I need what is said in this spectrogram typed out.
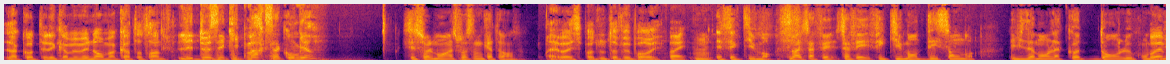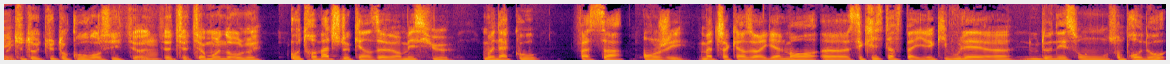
la cote, elle est quand même énorme à 4,30. Les deux équipes marquent ça combien? C'est seulement un 74. Eh ouais, c'est pas tout à fait pareil. Ouais, effectivement. Non, ça fait, ça fait effectivement descendre évidemment la cote dans le combiné. Ouais, mais tu te, tu te couvres aussi. Tu as, tu as- moins de regrets. Autre match de 15h, messieurs. Monaco face à Angers. Match à 15h également. Euh, c'est Christophe Payet qui voulait euh, nous donner son, son prono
